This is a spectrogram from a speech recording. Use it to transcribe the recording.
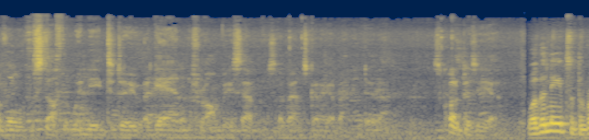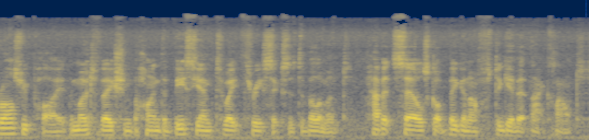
of all of the stuff that we need to do again for ARM v7, so Ben's going to go back and do that. It's quite a busy year. Were the needs of the Raspberry Pi the motivation behind the BCM 2836's development? Have its sales got big enough to give it that clout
